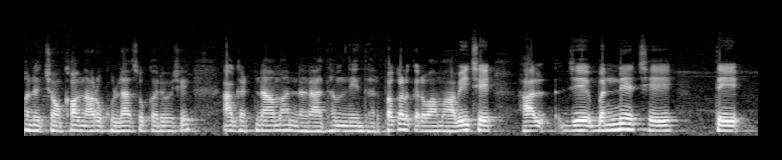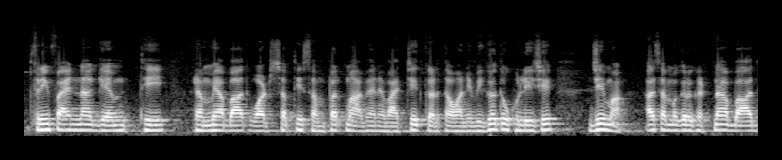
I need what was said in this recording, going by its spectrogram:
અને ચોંકાવનારો ખુલાસો કર્યો છે. આ ઘટનામાં નરાધમની ધરપકડ કરવામાં આવી છે. હાલ જે બંને છે તે ફ્રી ફાયરના ગેમથી રમ્યા બાદ વોટ્સઅપથી સંપર્કમાં આવ્યા અને વાતચીત કરતા હોવાની વિગતો ખુલી છે. જેમાં આ સમગ્ર ઘટના બાદ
